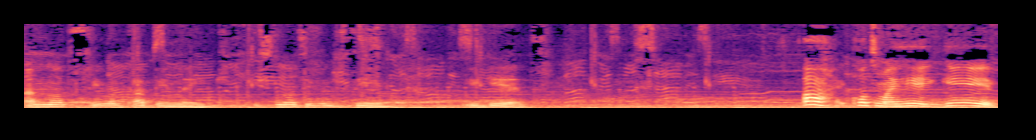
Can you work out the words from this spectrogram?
I'm not even capping. Like it's not even the same. You get. Ah, I cut my hair again.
